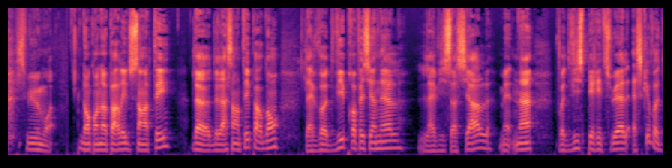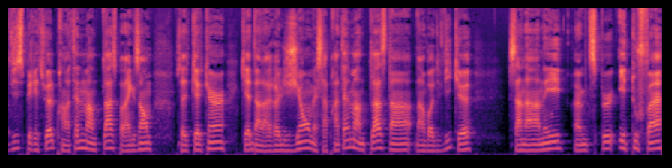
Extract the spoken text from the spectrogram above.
Suivez-moi. Donc, on a parlé santé, de, la santé, pardon, de votre vie professionnelle, la vie sociale. Maintenant, votre vie spirituelle. Est-ce que votre vie spirituelle prend tellement de place? Par exemple, vous êtes quelqu'un qui est dans la religion, mais ça prend tellement de place dans, votre vie que ça en est un petit peu étouffant.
